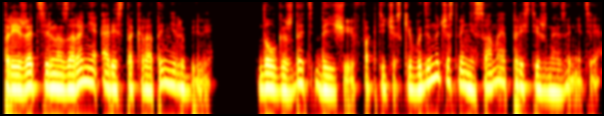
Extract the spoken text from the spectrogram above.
Приезжать сильно заранее аристократы не любили. Долго ждать, да еще и фактически в одиночестве, не самое престижное занятие.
